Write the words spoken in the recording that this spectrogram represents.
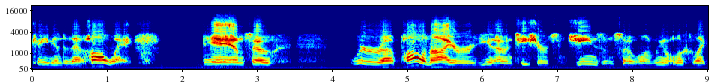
came into that hallway. And so we're uh, Paul and I are you know in t-shirts and jeans and so on. We don't look like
